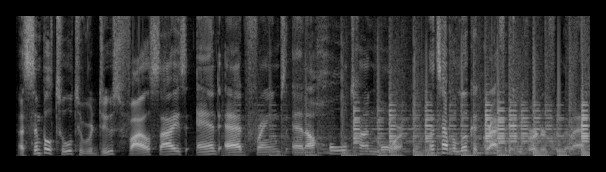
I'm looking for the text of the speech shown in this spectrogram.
A simple tool to reduce file size and add frames and a whole ton more. Let's have a look at Graphic Converter for the Mac.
